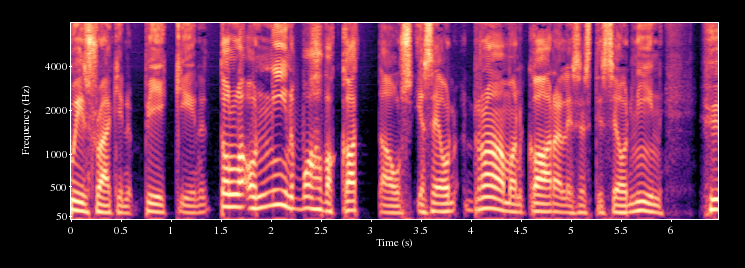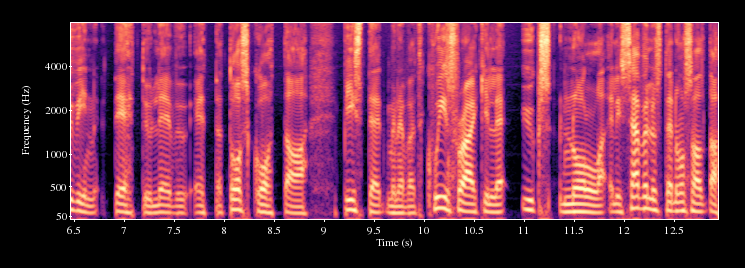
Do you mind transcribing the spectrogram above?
Queensrykin piikkiin. Tuolla on niin vahva kattaus ja se on draaman kaarellisesti, se on niin hyvin tehty levy, että tos kohtaa pisteet menevät Queensrykille 1-0. Eli sävellysten osalta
